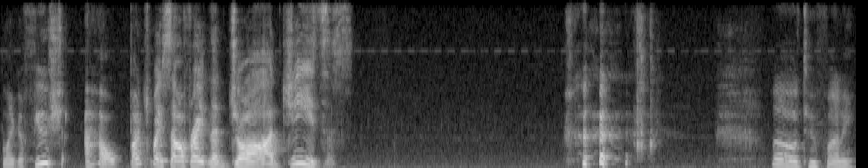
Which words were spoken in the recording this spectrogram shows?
like a fuchsia. Ow, punch myself right in the jaw. Jesus. oh, too funny.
